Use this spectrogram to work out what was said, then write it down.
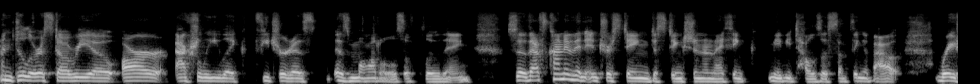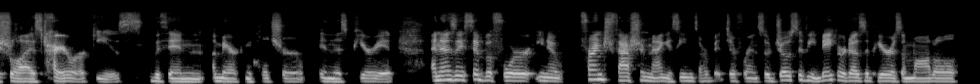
and Dolores Del Rio are actually like featured as as models of clothing. So that's kind of an interesting distinction and I think maybe tells us something about racialized hierarchies within American culture in this period. And as I said before, you know, French fashion magazines are a bit different. So Josephine Baker does appear as a model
